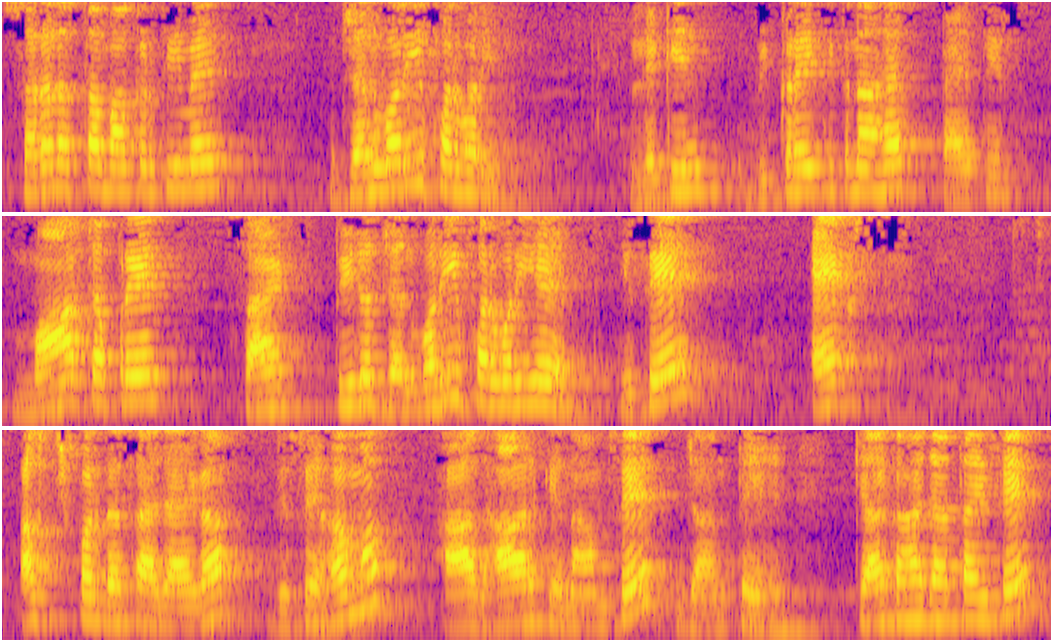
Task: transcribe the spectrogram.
सरल स्तंभ आकृति में जनवरी फरवरी लेकिन विक्रय कितना है? पैंतीस। मार्च, अप्रैल, साठ। तो ये जो जनवरी, फरवरी है, इसे एक्स अक्ष पर दर्शाया जाएगा, जिसे हम आधार के नाम से जानते हैं। क्या कहा जाता है इसे?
